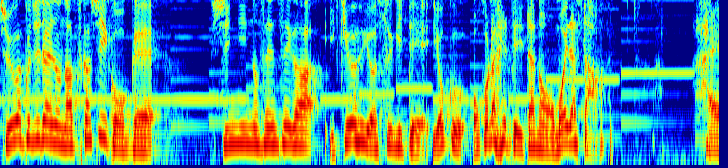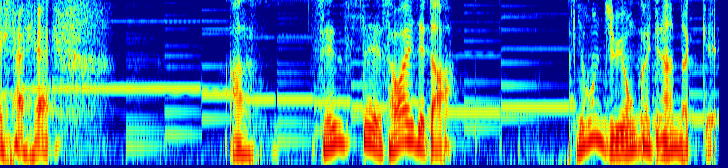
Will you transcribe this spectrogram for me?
中学時代の懐かしい光景。新任の先生が勢い良すぎてよく怒られていたのを思い出した。はいはいはい。あ、先生騒いでた。44回ってなんだっけ？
